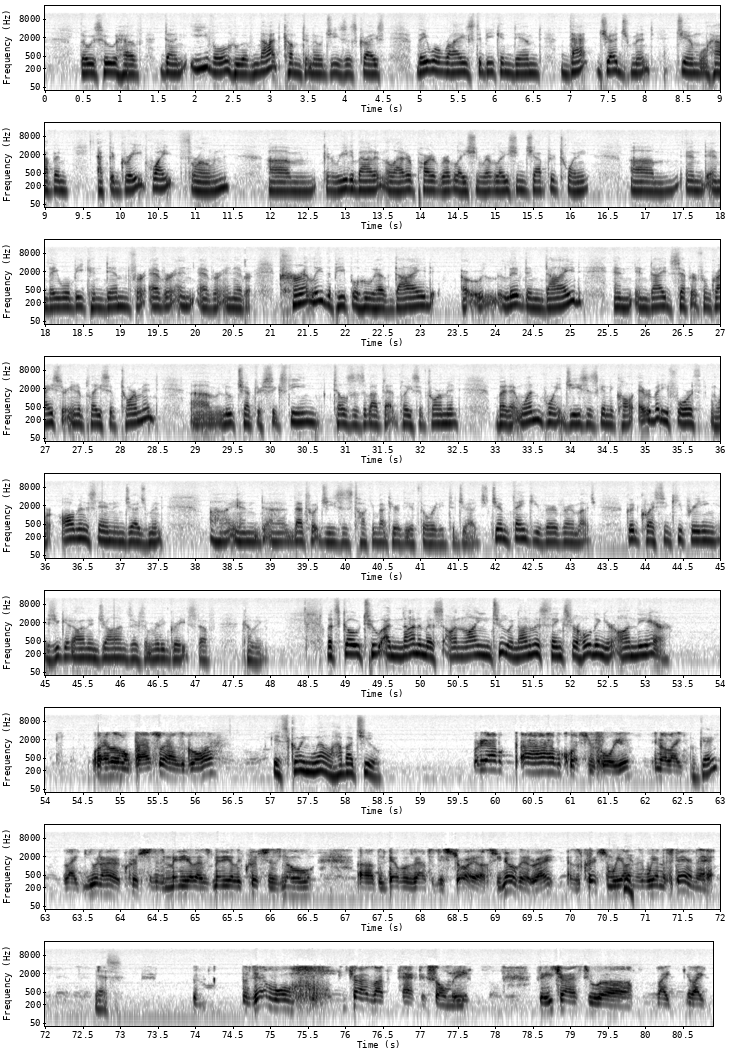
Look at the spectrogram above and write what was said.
Those who have done evil, who have not come to know Jesus Christ, they will rise to be condemned. That judgment, Jim, will happen at the great white throne. Um, you can read about it in the latter part of Revelation, Revelation chapter 20. Um, and and they will be condemned forever and ever and ever. Currently, the people who have died, or lived and died, and, and died separate from Christ are in a place of torment. Um, Luke chapter 16 tells us about that place of torment. But at one point, Jesus is going to call everybody forth, and we're all going to stand in judgment. Uh, and uh, that's what Jesus is talking about here, the authority to judge. Jim, thank you very, very much. Good question. Keep reading. As you get on in John's, there's some really great stuff coming. Let's go to Anonymous on line two. Anonymous, thanks for holding. You're on the air. Well, hello, Pastor. How's it going? It's going well. How about you? Well, I have a, I have a question for you. You know, like Okay. like you and I are Christians, and many as many other Christians know, uh, the devil is out to destroy us. You know that, right? As a Christian, we Yeah. un- we understand that. Yes. The, devil he tries lots of tactics on me. So he tries to uh, like like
